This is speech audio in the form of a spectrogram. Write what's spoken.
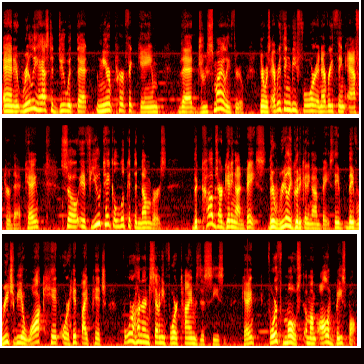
And it really has to do with that near perfect game that Drew Smyly threw. There was everything before and everything after that, okay? So if you take a look at the numbers, the Cubs are getting on base. They're really good at getting on base. They've they've reached via walk, hit, or hit by pitch 474 times this season. Okay, fourth most among all of baseball,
